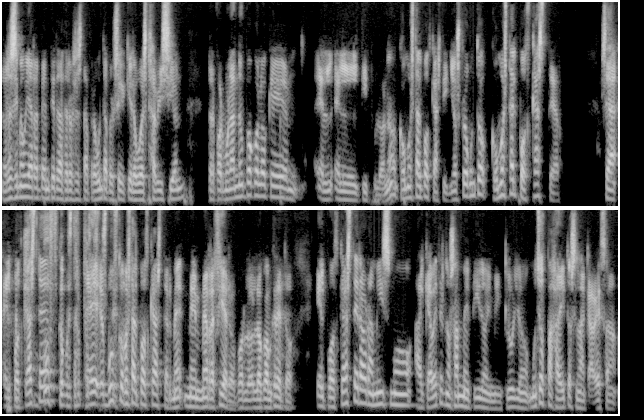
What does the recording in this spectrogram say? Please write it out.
No sé si me voy a arrepentir de haceros esta pregunta, pero sí que quiero vuestra visión, reformulando un poco lo que el, el título, ¿no? ¿Cómo está el podcasting? Yo os pregunto, ¿cómo está el podcaster? O sea, el podcaster... Uf, ¿cómo está el Eh, podcast? buf, ¿cómo está el podcaster? Me, me- me refiero, por lo, lo concreto. El podcaster ahora mismo, al que a veces nos han metido, y me incluyo, muchos pajaritos en la cabeza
